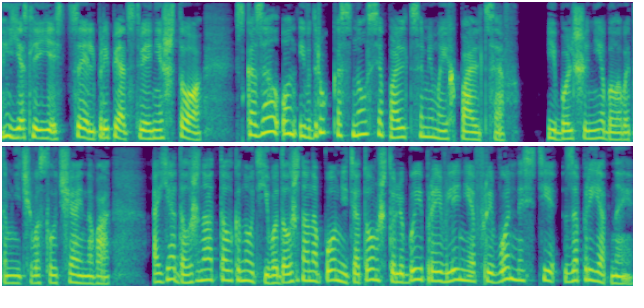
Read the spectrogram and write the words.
«Если есть цель, препятствие – ничто», – сказал он и вдруг коснулся пальцами моих пальцев. И больше не было в этом ничего случайного, а я должна оттолкнуть его, должна напомнить о том, что любые проявления фривольности запретны.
